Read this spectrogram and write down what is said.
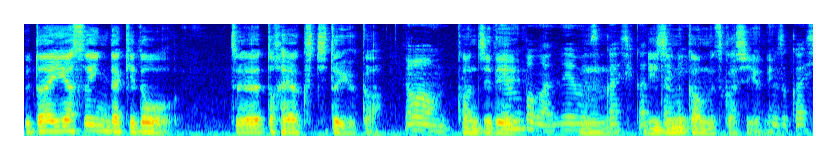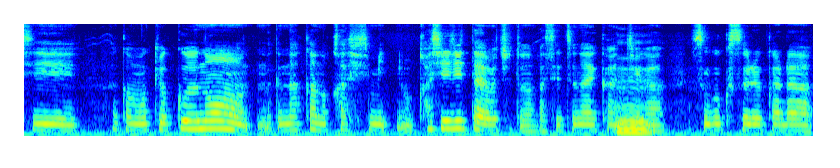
歌いやすいんだけどずーっと早口というかあ感じで、テンポがねうん。難しかったり、リズム感難しいよね。難しい。なんかもう曲のなんか中の歌詞み歌詞自体はちょっとなんか切ない感じがすごくするから、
